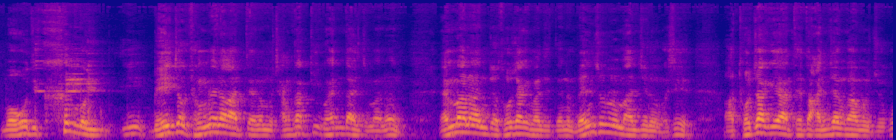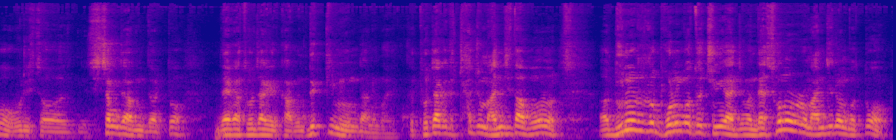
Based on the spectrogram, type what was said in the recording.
뭐 어디 큰뭐이 메이저 경매 나갈 때는 뭐 장갑 끼고 한다 하지만은 웬만한 저 도자기 만질 때는 맨손으로 만지는 것이 아, 도자기한테도 안정감을 주고 우리 저 시청자분들도 내가 도자기를 가면 느낌이 온다는 거예요. 그 도자기를 자주 만지다 보면 어, 눈으로 보는 것도 중요하지만 내 손으로 만지는 것도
